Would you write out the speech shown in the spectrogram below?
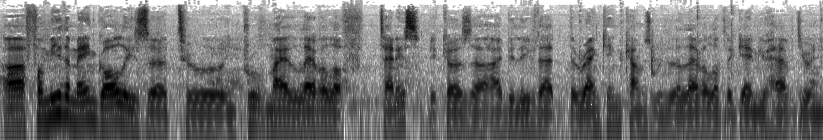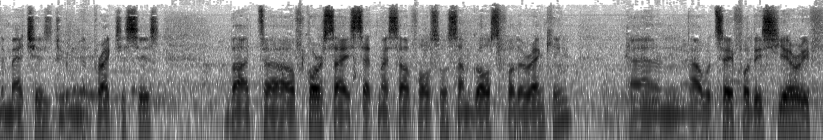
Uh, for me, the main goal is uh, to improve my level of tennis because uh, I believe that the ranking comes with the level of the game you have during the matches, during the practices. But uh, of course, I set myself also some goals for the ranking. And I would say for this year, if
